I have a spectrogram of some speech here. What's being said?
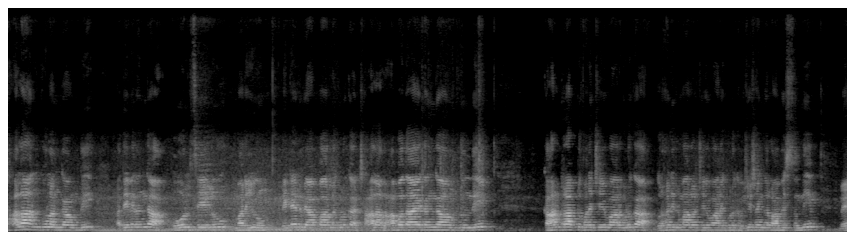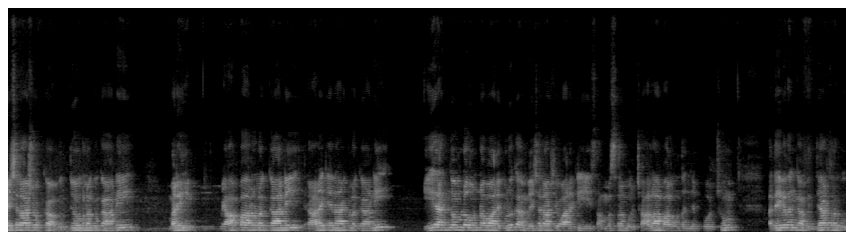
చాలా అనుకూలంగా ఉంది. అదేవిధంగా హోల్సేలు మరియు రిటైల్ వ్యాపారులకు కూడా చాలా లాభదాయకంగా ఉంటుంది. కాంట్రాక్ట్ పని వారు కూడా గృహ నిర్మాణం చేయవారికి కూడా విశేషంగా లాభిస్తుంది. మేషరాశి యొక్క ఉద్యోగులకు కానీ మరి వ్యాపారులకు కానీ రాజకీయ నాయకులకు కానీ ఏ రంగంలో ఉన్న వారి కూడా మేషరాశి వారికి ఈ సంవత్సరం చాలా బాగుందని చెప్పవచ్చు. అదేవిధంగా విద్యార్థులకు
